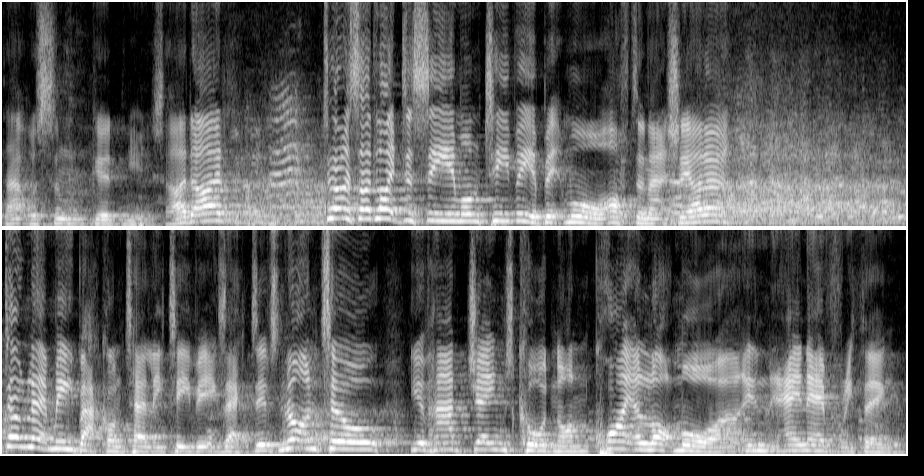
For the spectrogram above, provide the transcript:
that was some good news. I'd, I'd, to be honest, I'd like to see him on TV a bit more often, actually. I don't. Don't let me back on telly TV executives, not until you've had James Corden on quite a lot more in, in everything.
